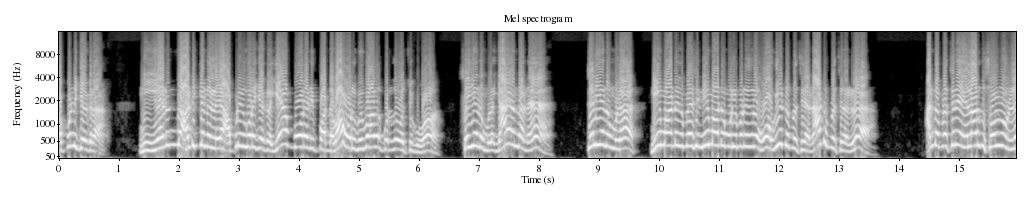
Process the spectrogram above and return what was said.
அப்படின்னு கேக்குறேன். நீ எழுந்து அடிக்கணும் இல்லையா? அப்படின்னு கூட கேட்கல. ஏன் போற நிப்பாட்டின வா ஒரு விவாதம் கொடுத்த வச்சுக்குவோம். செய்யணும்ல. நியாயம் தானே? தெரியணும்ல. நீ மாட்டுக்கு பேசி நீ மாட்டுக்கு முடிவு பண்ணி ஓ வீட்டு பிரச்சனை நாட்டு பிரச்சனை இல்ல. அந்த பிரச்சனையை எல்லாருக்கும் சொல்லணும்ல.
